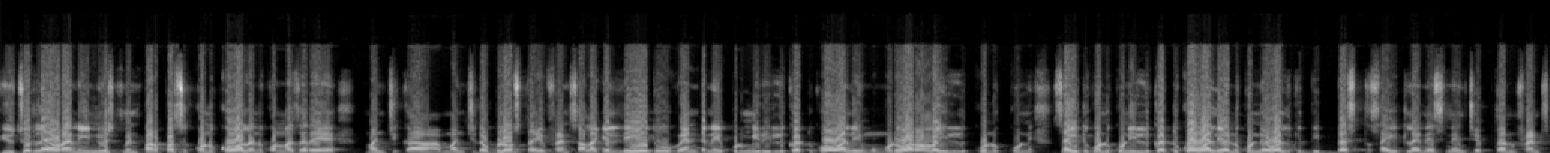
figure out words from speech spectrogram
ఫ్యూచర్లో ఎవరైనా ఇన్వెస్ట్మెంట్ పర్పస్ కొనుక్కోవాలనుకున్నా సరే మంచి మంచి డబ్బులు వస్తాయి ఫ్రెండ్స్ అలాగే లేదు వెంటనే ఇప్పుడు మీరు ఇల్లు కట్టుకోవాలి ముమ్మిడివరంలో ఇల్లు కొనుక్కుని సైట్ కొనుక్కుని ఇల్లు కట్టుకోవాలి అనుకునే వాళ్ళకి ది బెస్ట్ సైట్లు అనేసి నేను చెప్తాను ఫ్రెండ్స్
